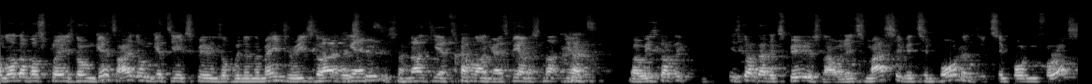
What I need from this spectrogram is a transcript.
a lot of us players don't get. I don't get the experience of winning a major. He's got Not that yet. experience. now. Not yet. Come on, guys. Be honest. Not yet. no, he's got the, he's got that experience now, and it's massive. It's important. It's important for us.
